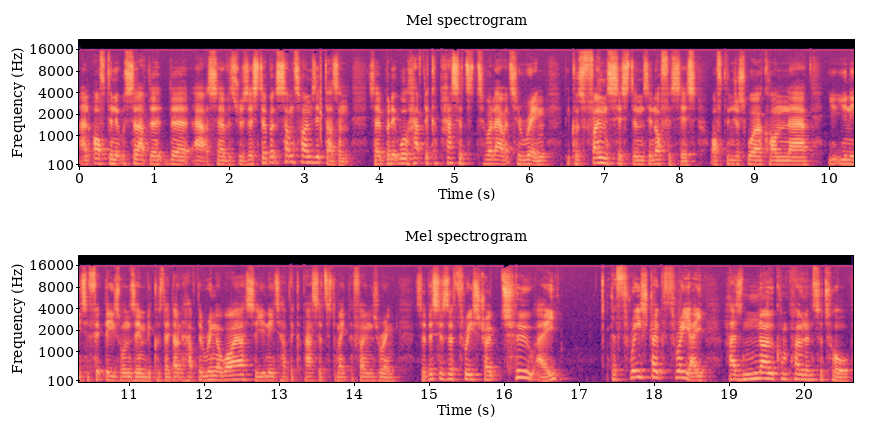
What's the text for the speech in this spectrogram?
and often it will still have the, the out of service resistor but sometimes it doesn't. So but it will have the capacitor to allow it to ring because phone systems in offices often just work on uh, you, you, need to fit these ones in because they don't have the ringer wire so you need to have the capacitor to make the phones ring. So this is a three stroke 2A the three-stroke 3A has no components at all.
